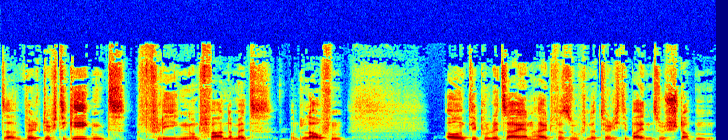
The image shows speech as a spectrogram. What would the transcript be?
da wild durch die Gegend fliegen und fahren damit und laufen. Und die Polizeieinheit versucht natürlich, die beiden zu stoppen.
